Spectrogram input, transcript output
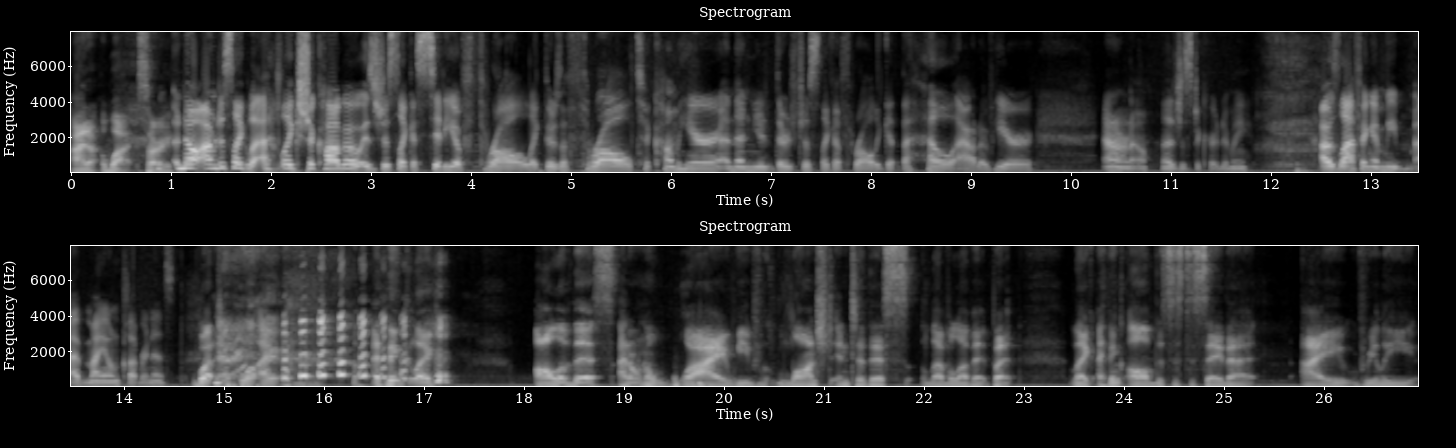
I don't what sorry. No, I'm just like like Chicago is just like a city of thrall. Like there's a thrall to come here, and then you, there's just like a thrall to get the hell out of here. I don't know. That just occurred to me. I was laughing at me at my own cleverness. But uh, well, I I think like all of this. I don't know why we've launched into this level of it, but like I think all of this is to say that I really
